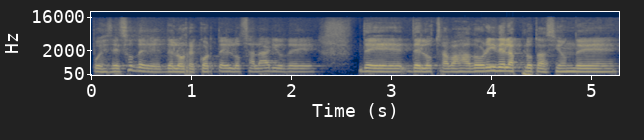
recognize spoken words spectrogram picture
pues de eso, de, de los recortes en los salarios de, de, los trabajadores y de la explotación de,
